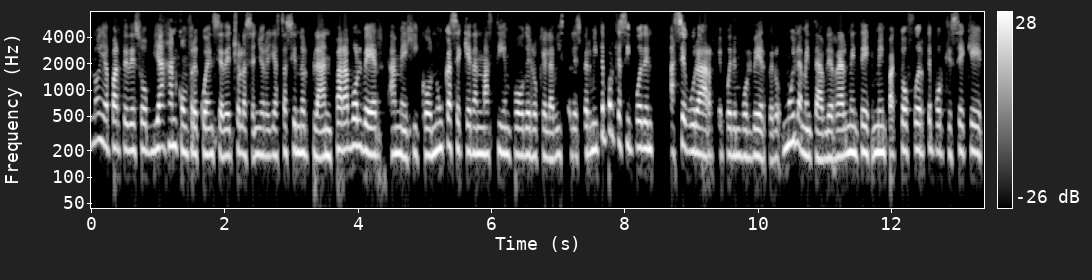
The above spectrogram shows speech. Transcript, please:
¿No? Y aparte de eso, viajan con frecuencia. De hecho, la señora ya está haciendo el plan para volver a México. Nunca se quedan más tiempo de lo que la vista les permite porque así pueden asegurar que pueden volver. Pero muy lamentable, realmente me impactó fuerte porque sé que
